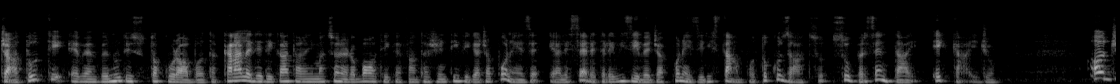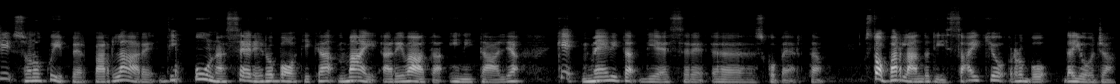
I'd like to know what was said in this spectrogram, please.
Ciao a tutti e benvenuti su Toku Robot, canale dedicato all'animazione robotica e fantascientifica giapponese e alle serie televisive giapponesi di stampo Tokusatsu, Super Sentai e Kaiju. Oggi sono qui per parlare di una serie robotica mai arrivata in Italia che merita di essere eh, scoperta. Sto parlando di Saikyo Robot Daioja,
